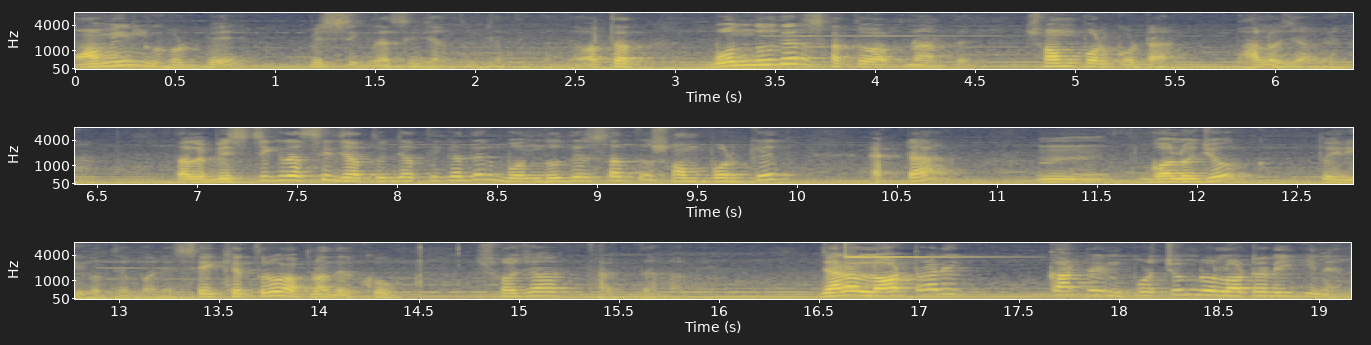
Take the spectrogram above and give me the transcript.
অমিল ঘটবে বৃশ্চিক রাশি জাতক জাতিকাদের। অর্থাৎ বন্ধুদের সাথেও আপনাদের সম্পর্কটা ভালো যাবে না। তাহলে বৃশ্চিক রাশি জাতক জাতিকাদের বন্ধুদের সাথে সম্পর্কের একটা গলযোগ তৈরি হতে পারে। সেই ক্ষেত্রেও আপনাদের খুব সজাগ থাকতে হবে। যারা লটারি কাটেন, প্রচণ্ড লটারি কিনেন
